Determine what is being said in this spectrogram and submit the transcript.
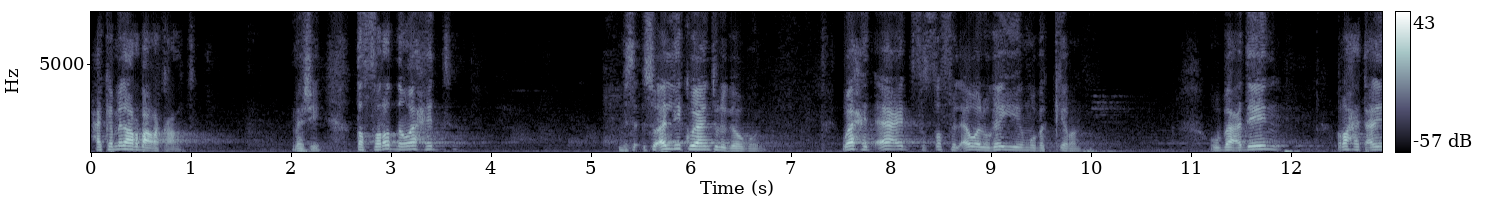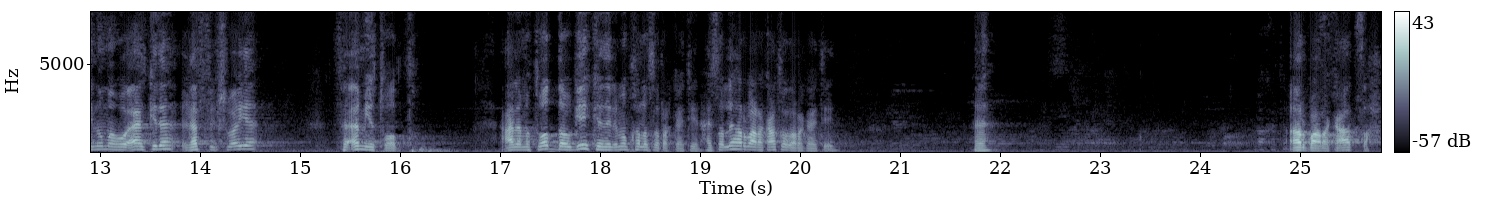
هكملها أربع ركعات. ماشي؟ طب فرضنا واحد سؤال ليكوا يعني أنتوا اللي واحد قاعد في الصف الأول وجاي مبكرا. وبعدين راحت عليه نومة وهو قاعد كده غفل شوية فقام يتوضى على ما توضى وجه كان الإمام خلص الركعتين. هيصليها أربع ركعات ولا ركعتين؟ ها؟ أربع ركعات صح.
